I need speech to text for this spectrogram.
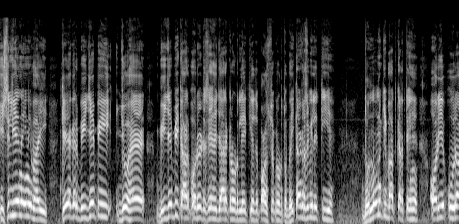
इसलिए नहीं निभाई कि अगर बीजेपी जो है बीजेपी कारपोरेट से हज़ार करोड़ लेती है तो पाँच सौ करोड़ तो भाई कांग्रेस भी लेती है। दोनों की बात करते हैं और ये पूरा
